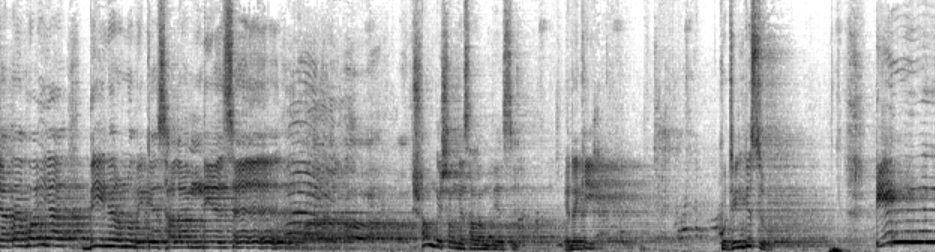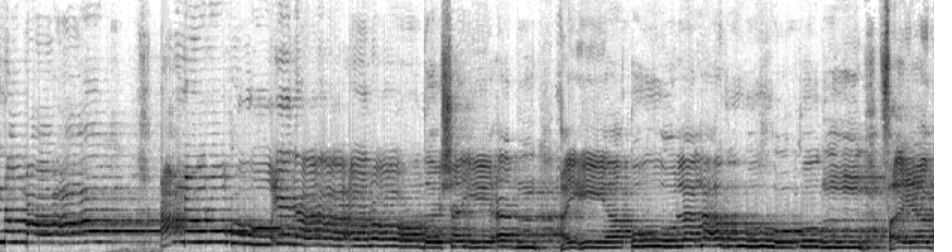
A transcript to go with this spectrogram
যেটা হইয়া দিনের নবীকে সালাম দিয়েছে সঙ্গে সঙ্গে সালাম দিয়েছে এটা কি কঠিন কিছু إنما أمره إذا أراد شيئا أن يقول له كن فيكون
